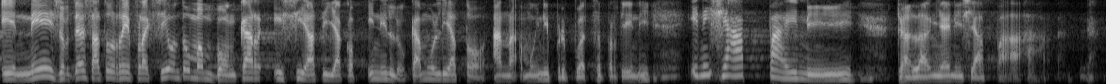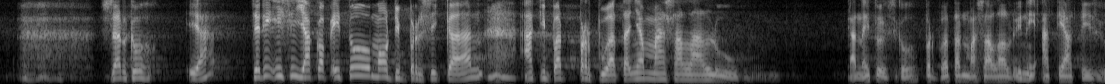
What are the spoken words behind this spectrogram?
ini sebetulnya satu refleksi untuk membongkar isi hati Yakob ini loh. Kamu lihat toh anakmu ini berbuat seperti ini. Ini siapa ini? Dalangnya ini siapa? Saudaraku, ya. Jadi isi Yakob itu mau dibersihkan akibat perbuatannya masa lalu. Karena itu, sko, perbuatan masa lalu ini hati-hati.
